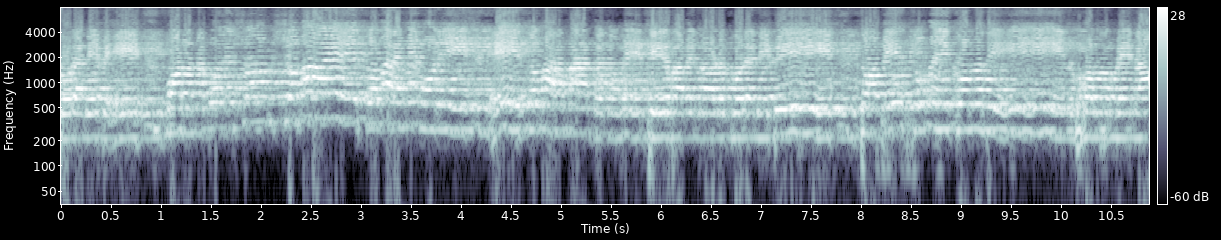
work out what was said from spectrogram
করে নেবে। মরণ বলে সব সময় তোমার মেমোরি এই তোমার মাকে তুমি ঠিকভাবে নড করে নেবে। তবে তুমি কোনোদিন ভুলবে না।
